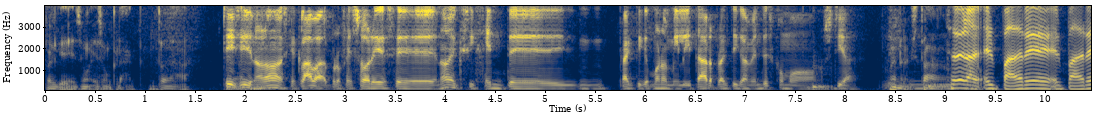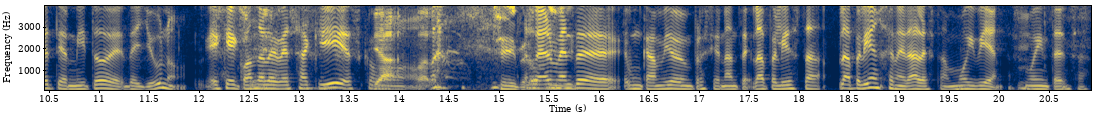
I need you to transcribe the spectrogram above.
Porque es un, es un crack. toda- Sí, sí, no, no, es que claro, el profesor es eh, ¿no? exigente, mm, práctica- bueno, militar prácticamente es como, hostia. Bueno, está... Eso era el padre, el padre tiernito de, de Juno. Es que cuando le ves aquí es como... Ya, vale. Sí, pero... Realmente un cambio impresionante. La peli, está, la peli en general está muy bien, es muy intensa.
